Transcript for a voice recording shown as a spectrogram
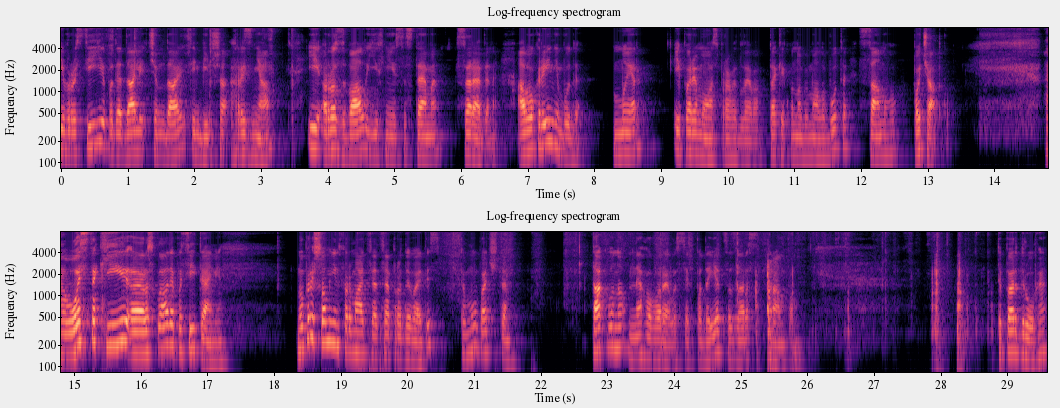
І в Росії буде далі, чим далі, тим більша гризня і розвал їхньої системи зсередини. А в Україні буде мир і перемога справедлива, так як воно би мало бути з самого початку. Ось такі е, розклади по цій темі. Ну, прийшла мені інформація це продивитись, тому бачите, так воно не говорилося, як подається зараз Трампом. Тепер друге,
